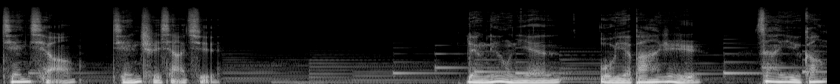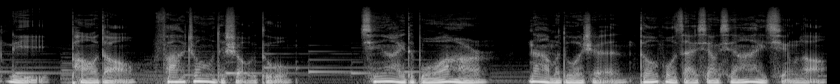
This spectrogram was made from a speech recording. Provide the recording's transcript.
坚强，坚持下去。零六年五月八日，在浴缸里泡到发皱的首都，亲爱的博二，那么多人都不再相信爱情了，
